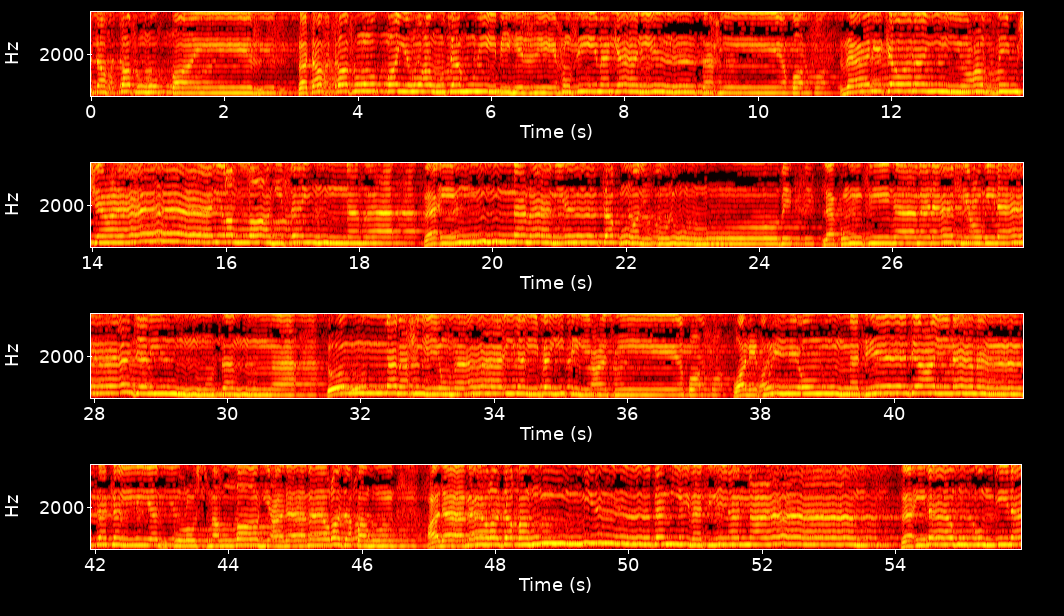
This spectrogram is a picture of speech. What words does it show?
فتخطفه الطير. فتخطفه الطير أو تهوي به الريح في مكان سحيق. ذلك ومن يعظم شعائر الله فإنها, فإنها من تقوى القلوب. لكم فيها منافع إلى ثم محلها إلى البيت العتيق. ولكل أمة جعلنا منسكا ليذكروا اسم الله على ما رزقهم على ما رزقهم من بهيمة الأنعام. فإلهكم إله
